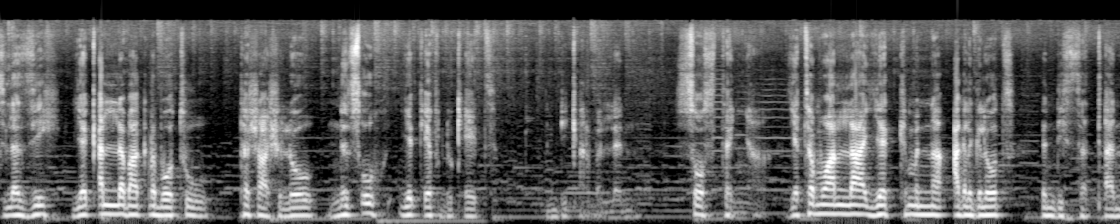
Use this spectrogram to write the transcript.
ስለዚህ የቀለብ አቅርቦቱ ተሻሽሎ ንጹሕ የጤፍ ዱቄት እንዲቀርብልን። ሦስተኛ የተሟላ የሕክምና አገልግሎት እንዲሰጠን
